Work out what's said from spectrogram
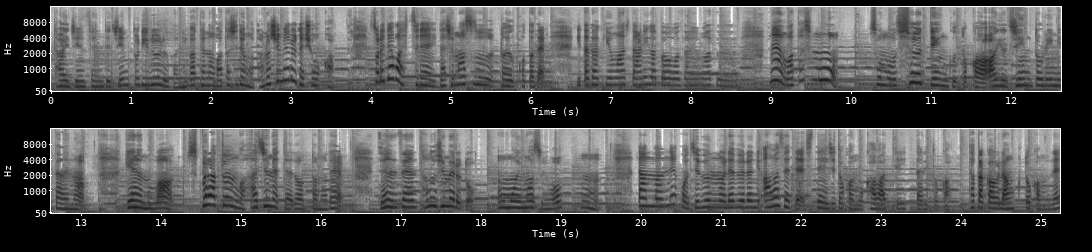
対人戦で陣取りルールが苦手な私でも楽しめるでしょうか？それでは失礼いたします。ということで、いただきましたありがとうございます。ね私もそのシューティングとか、ああいう陣取りみたいなゲームは、スプラトゥーンが初めてだったので、全然楽しめると思いますよ。うん。だんだんね、こう自分のレベルに合わせてステージとかも変わっていったりとか、戦うランクとかもね、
